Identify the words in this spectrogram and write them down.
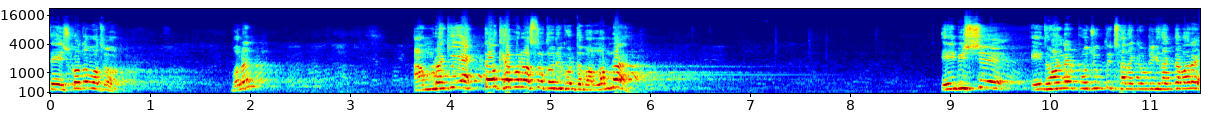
তেইশ, কত বছর? বলেন। আমরা কি একটাও ক্ষেপণাস্ত্র তৈরি করতে পারলাম না? এই বিশ্বে এই ধরনের প্রযুক্তি ছাড়া কেউ টিকে থাকতে পারে?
